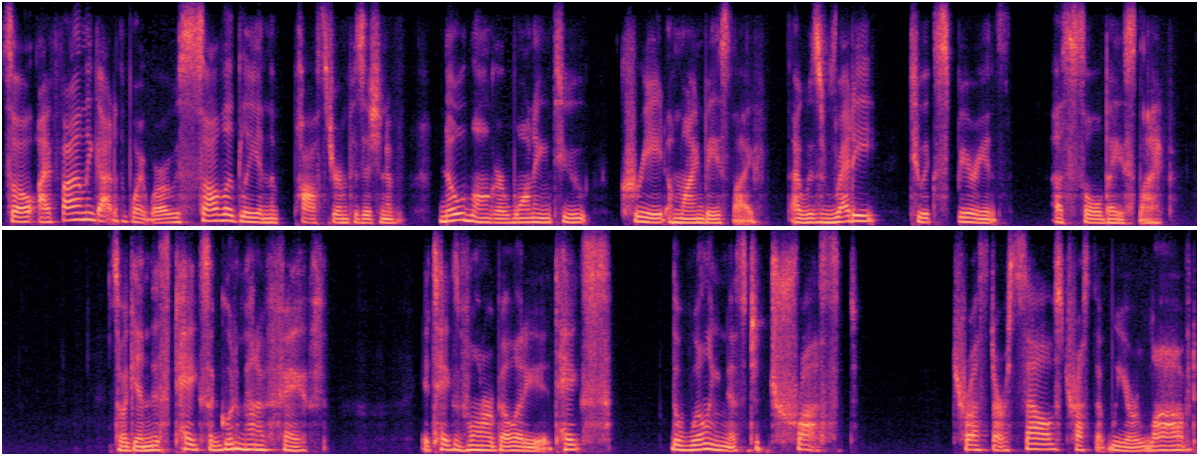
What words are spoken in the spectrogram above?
So I finally got to the point where I was solidly in the posture and position of no longer wanting to create a mind based life. I was ready to experience a soul based life. So, again, this takes a good amount of faith. It takes vulnerability. It takes the willingness to trust. Trust ourselves, trust that we are loved,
